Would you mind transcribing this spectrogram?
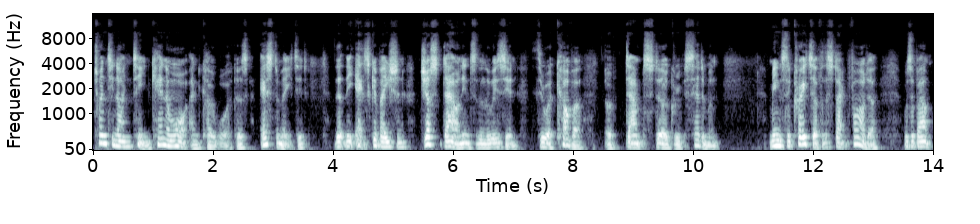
2019, Ken Amor and co-workers estimated that the excavation just down into the Lewisian through a cover of damp Stoer group sediment means the crater for the Stac Fada was about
